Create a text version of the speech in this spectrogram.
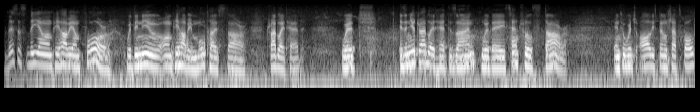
This is the um, OMP Hobby M4 with the new um, OMP Hobby multi-star tri-blade head which is a new tri-blade head design with a central star into which all the spindle shafts bolt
